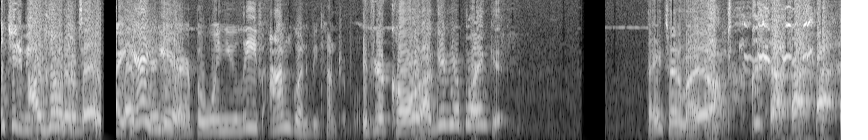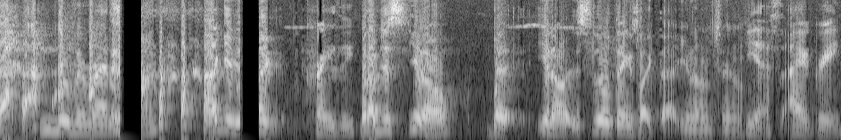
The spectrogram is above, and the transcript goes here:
want you to be I'll do what it comfortable. You're you here, here. but when you leave, I'm going to be comfortable. if you're cold, I'll give you a blanket. I ain't turning my head off. Moving right along. I'll give you a blanket. Crazy. But I'm just, you know, but you know, it's little things like that. You know what I'm saying? Yes, I agree.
